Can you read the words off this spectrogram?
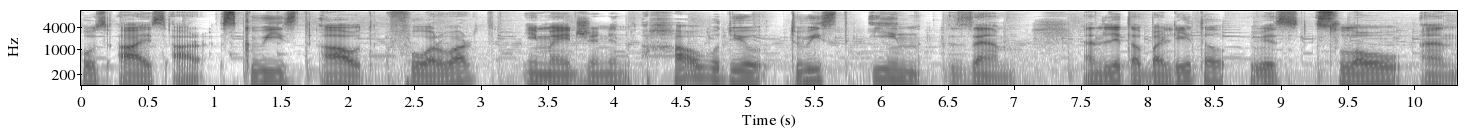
whose eyes are squeezed out forward, imagining how would you twist in them and little by little with slow and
